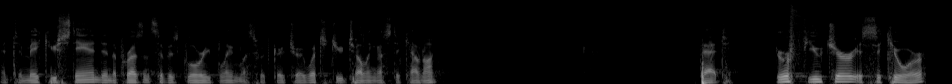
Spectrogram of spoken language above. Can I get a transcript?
and to make you stand in the presence of his glory blameless with great joy. What's Jude telling us to count on? that your future is secure.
